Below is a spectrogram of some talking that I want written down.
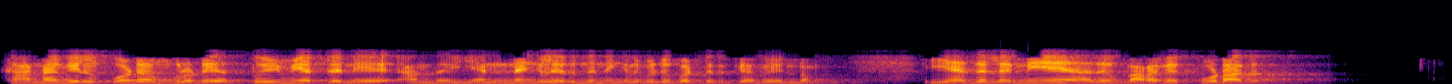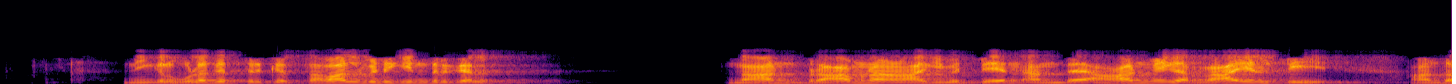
கனவில் கூட உங்களுடைய தூய்மையற்ற நி- அந்த எண்ணங்களிலிருந்து நீங்கள் விடுபட்டு இருக்க வேண்டும். எதிலுமே அது வரவே கூடாது. நீங்கள் உலகத்திற்கு சவால் விடுகின்றீர்கள். நான் பிராமணன் ஆகிவிட்டேன். அந்த ஆன்மீக ராயல்ட்டி அந்த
